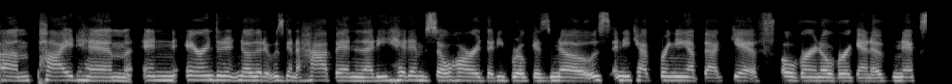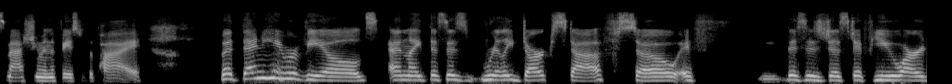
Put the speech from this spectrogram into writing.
um, pied him, and Aaron didn't know that it was going to happen, and that he hit him so hard that he broke his nose. And he kept bringing up that GIF over and over again of Nick smashing him in the face with a pie. But then he revealed, and like this is really dark stuff. So if this is just if you are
